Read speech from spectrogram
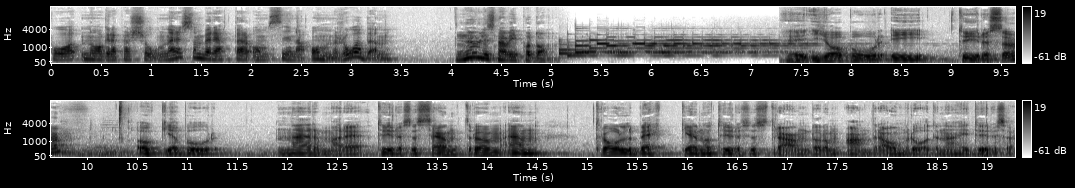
på några personer som berättar om sina områden. Nu lyssnar vi på dem. Eh, Jag bor i Tyresö och jag bor närmare Tyresö centrum än Trollbäcken och Tyresö strand och de andra områdena i Tyresö.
